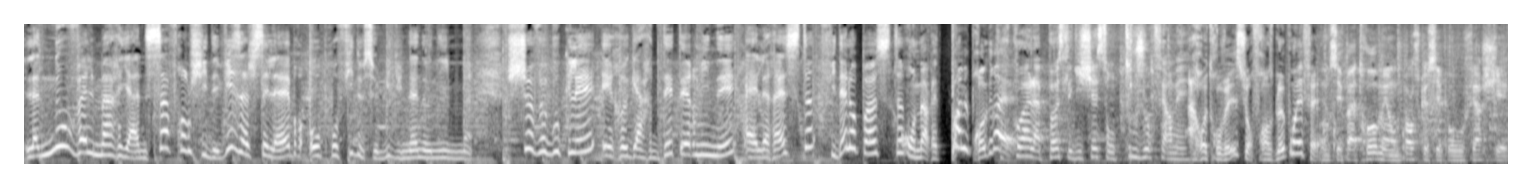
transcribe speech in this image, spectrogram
La nouvelle Marianne s'affranchit des visages célèbres au profit de celui d'une anonyme. Cheveux bouclés et regard déterminé, elle reste fidèle au poste. On n'arrête pas le progrès. Pourquoi à la poste les guichets sont toujours fermés? À retrouver sur francebleu.fr. On ne sait pas trop, mais on pense que c'est pour vous faire chier.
